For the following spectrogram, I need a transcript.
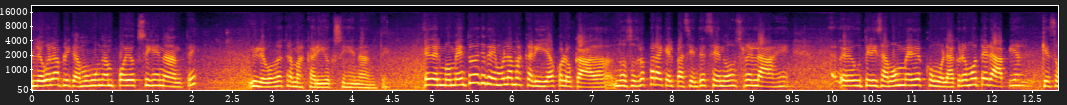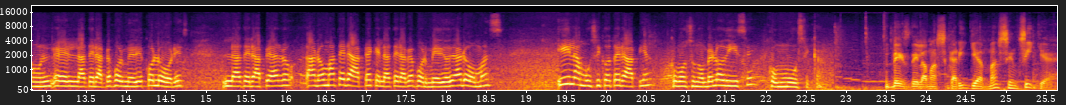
Luego le aplicamos una ampolla oxigenante y luego nuestra mascarilla oxigenante. En el momento de que tenemos la mascarilla colocada, nosotros para que el paciente se nos relaje, eh, utilizamos medios como la cromoterapia, que son eh, la terapia por medio de colores, la terapia aromaterapia, que es la terapia por medio de aromas, y la musicoterapia, como su nombre lo dice, con música. Desde la mascarilla más sencilla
